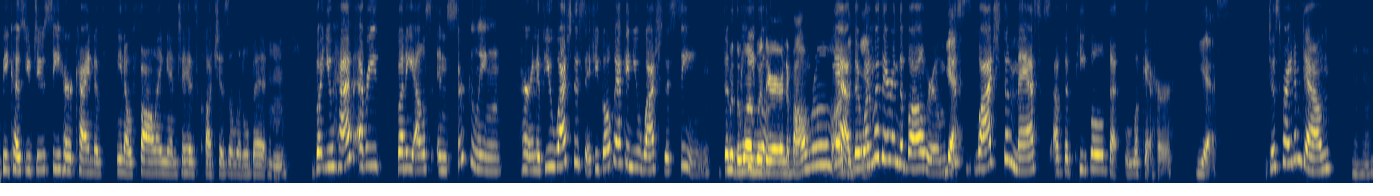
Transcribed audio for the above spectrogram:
because you do see her kind of, you know, falling into his clutches a little bit. Mm-hmm. But you have everybody else encircling her. And if you watch this, if you go back and you watch the scene, the, With the people, one where they're in the ballroom, yeah, the, the one where they're in the ballroom. Yes, just watch the masks of the people that look at her. Yes, just write them down. Mm-hmm.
